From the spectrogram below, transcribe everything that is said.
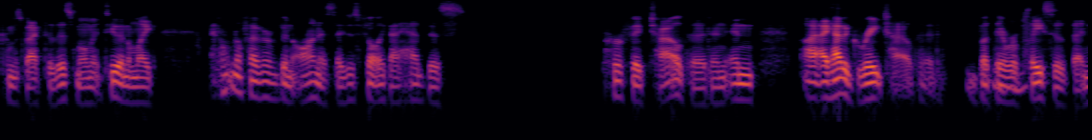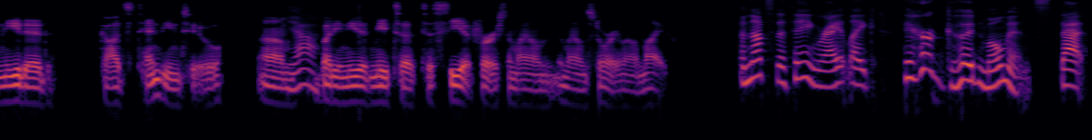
comes back to this moment too. And I'm like, I don't know if I've ever been honest. I just felt like I had this perfect childhood and, and I, I had a great childhood, but there were hmm places that needed God's tending to. Um, yeah but he needed me to to see it first in my own in my own story, in my own life. And that's the thing, right? Like there are good moments that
